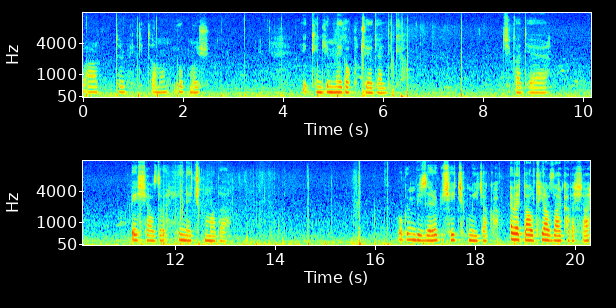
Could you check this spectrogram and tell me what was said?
vardır belki tamam yokmuş. İkinci mega kutuya geldik. Çık hadi. 5 yazdı yine çıkmadı. Bugün bizlere bir şey çıkmayacak. Evet 6 yazdı arkadaşlar.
